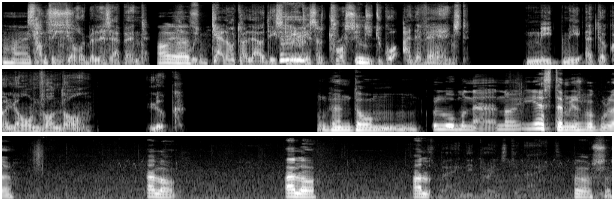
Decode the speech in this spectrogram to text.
Aha, Something jakiś... terrible has happened. O Jezu. We cannot allow this latest atrocity to go unavenged. Meet me at the Cologne Vendôme. Look, Będą kolumny. No jestem już w ogóle. Halo. Halo. Halo. Proszę.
